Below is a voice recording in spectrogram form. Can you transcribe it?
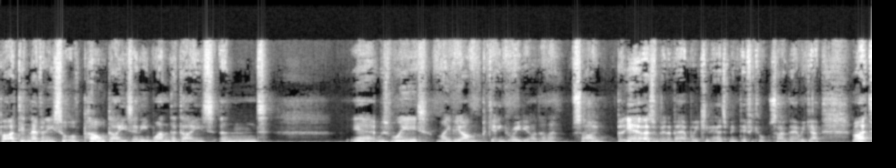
but I didn't have any sort of pearl days, any wonder days, and yeah, it was weird. Maybe I'm getting greedy. I don't know. So, but yeah, it hasn't been a bad week. It has been difficult. So there we go. Right,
